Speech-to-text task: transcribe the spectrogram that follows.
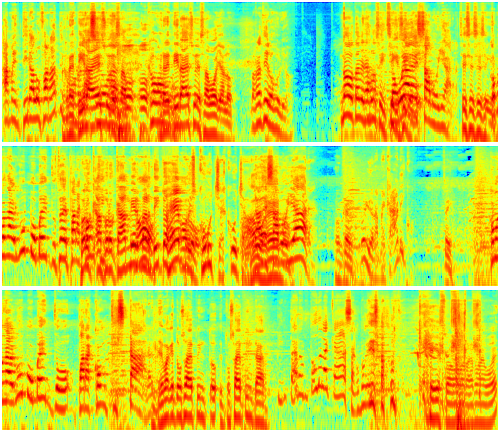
a mentir a los fanáticos. Retira eso, y a- desa- como- retira eso y desabóllalo. Lo retiro, Julio. No, está bien, déjalo así. lo sigue, voy a desabollar. Sí, sí, sí. sí. Como en algún momento ustedes para Pero- ah, pero cambia el maldito ejemplo. no, escucha, escucha. Ah, voy a bueno. desabollar. Ok, Pues yo era mecánico. sí. como en algún momento para conquistar, El tema es que tú no sabes, pinto- tú no sabes pintar. pintaron toda la casa. ¿Cómo que dice? ¿Qué es eso ahora nuevo, eh?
